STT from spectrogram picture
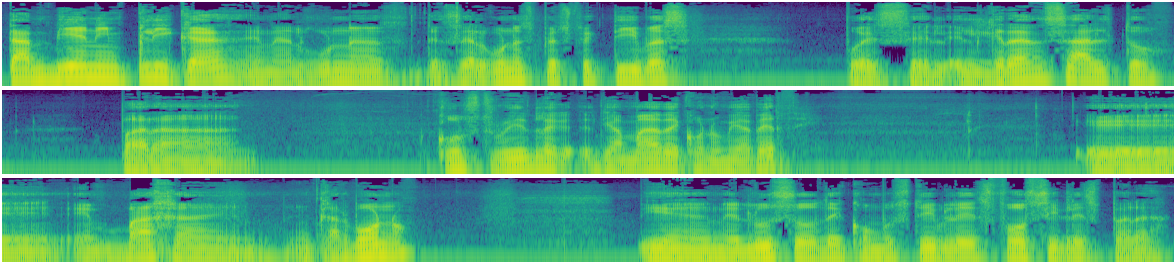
también implica, en algunas, desde algunas perspectivas, pues el gran salto para construir la llamada economía verde, eh, en baja en, en carbono y en el uso de combustibles fósiles para,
